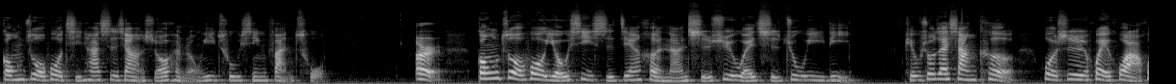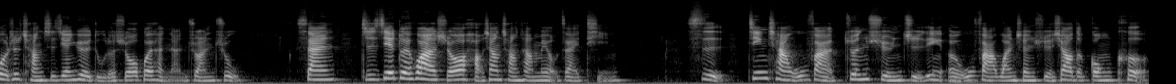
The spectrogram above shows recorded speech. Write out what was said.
工作或其他事项的时候，很容易粗心犯错。二，工作或游戏时间很难持续维持注意力，比如说在上课或者是绘画或者是长时间阅读的时候会很难专注。三，直接对话的时候好像常常没有在听。四，经常无法遵循指令而无法完成学校的功课，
